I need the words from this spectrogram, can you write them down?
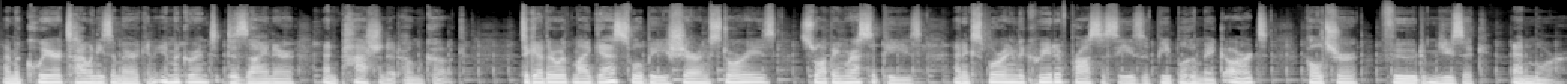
I'm a queer Taiwanese American immigrant, designer, and passionate home cook. Together with my guests, we'll be sharing stories, swapping recipes, and exploring the creative processes of people who make art, culture, food, music, and more.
